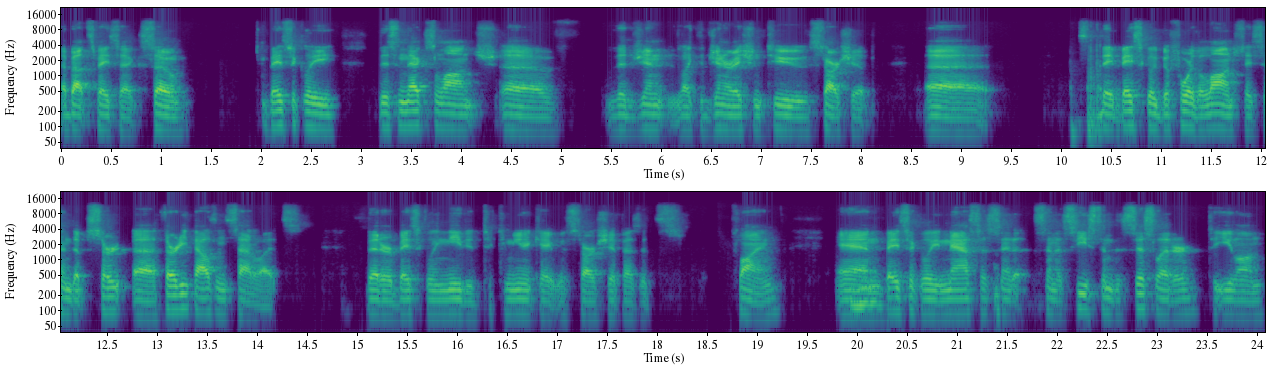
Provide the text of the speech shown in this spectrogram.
about SpaceX. So basically, this next launch of the gen like the generation two starship uh they basically before the launch they send up cert, uh, 30,000 satellites that are basically needed to communicate with starship as it's flying and mm-hmm. basically nasa sent a, sent a cease and desist letter to elon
